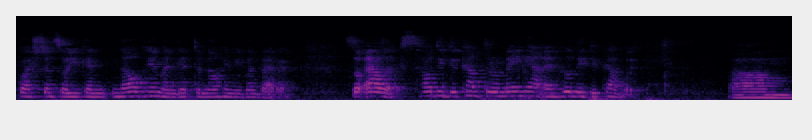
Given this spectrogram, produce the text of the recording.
questions so you can know him and get to know him even better. So, Alex, how did you come to Romania and who did you come with? Um,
